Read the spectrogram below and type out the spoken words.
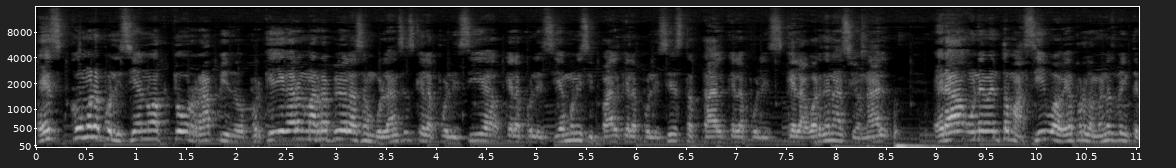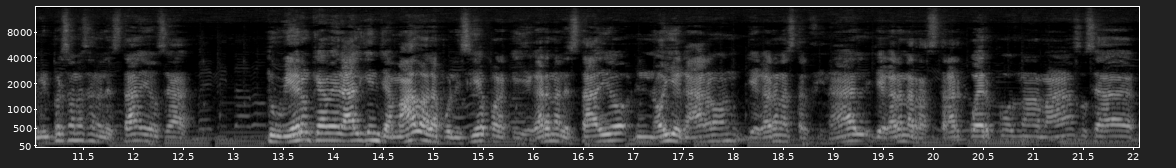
es cómo la policía no actuó rápido. ¿Por qué llegaron más rápido las ambulancias que la policía, que la policía municipal, que la policía estatal, que la, que la Guardia Nacional? Era un evento masivo, había por lo menos 20 mil personas en el estadio, o sea, tuvieron que haber alguien llamado a la policía para que llegaran al estadio, no llegaron, llegaron hasta el final, llegaron a arrastrar cuerpos nada más, o sea,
